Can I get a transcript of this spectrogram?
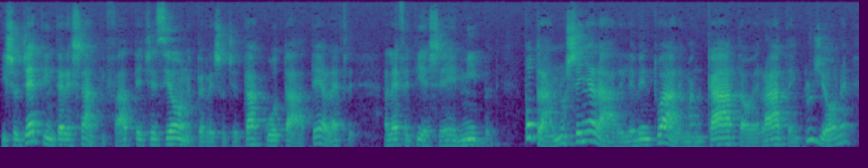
I soggetti interessati, fatta eccezione per le società quotate all'FTSE MIB, potranno segnalare l'eventuale mancata o errata inclusione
